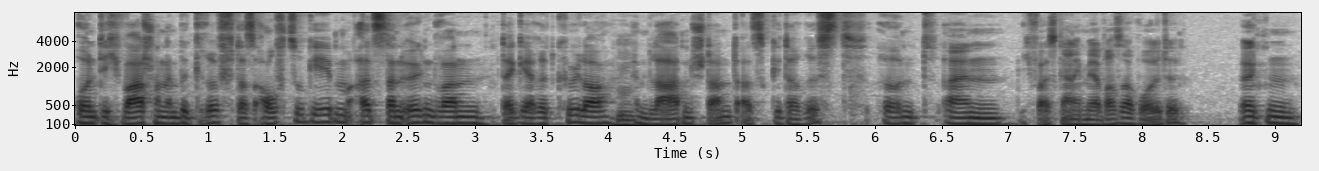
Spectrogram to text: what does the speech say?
Und ich war schon im Begriff, das aufzugeben, als dann irgendwann der Gerrit Köhler mhm. im Laden stand als Gitarrist und ein, ich weiß gar nicht mehr, was er wollte, irgendein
